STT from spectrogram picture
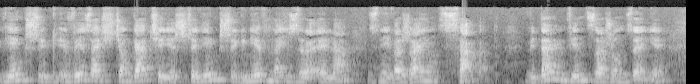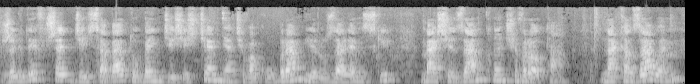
większy, wy zaś ściągacie jeszcze większy gniew na Izraela, znieważając sabat. Wydałem więc zarządzenie, że gdy w przeddzień sabatu będzie się ściemniać wokół bram jeruzalemskich, ma się zamknąć wrota. Nakazałem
